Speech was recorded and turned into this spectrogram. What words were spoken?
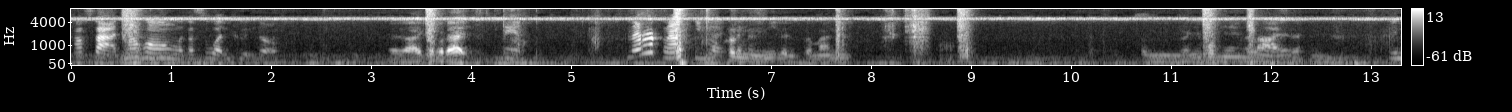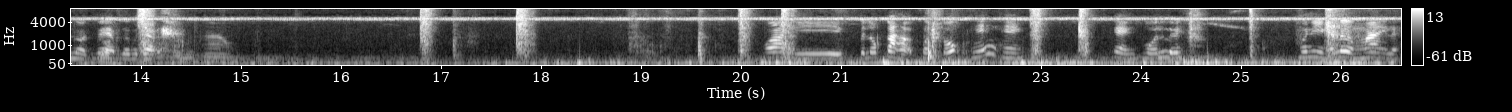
เอาสาดมาห้องแล้วก็ส่วนขึ้นเนาะหลายๆก็บ่ได้แม่นนักนักที่เรือครึ่งหนึ่งนี่เลยประมาณนี้ครึ่งหนึ่งก็ยังพอแห้งละลายเลย กินหลดแบบเลยมาจากเดี๋ยวนี้ห้าวเป็นโลกาฝนตกแห้งแห้งแห้งพ้นเลยมื่อนี้ก็เริ่มไหม้เลย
